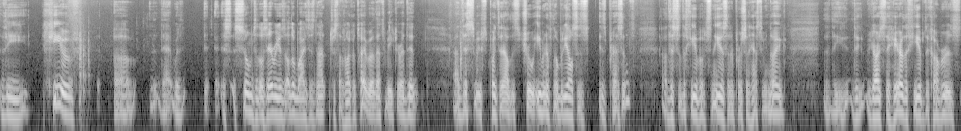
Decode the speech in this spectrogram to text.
the chiyuv uh, that would assume to those areas otherwise is not just on Hakataiba, that's Mikra Adin. Uh, this we've pointed out is true even if nobody else is, is present. Uh, this is the chiyuv of tznias that a person has to be noig the, the regards to hair, the chiyuv to cover is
